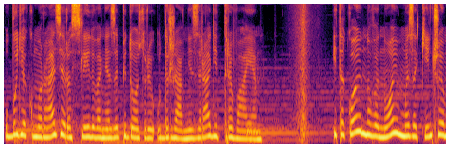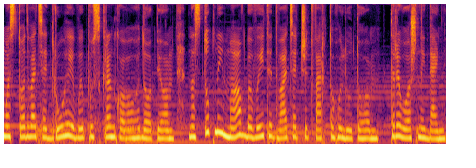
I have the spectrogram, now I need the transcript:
У будь-якому разі розслідування за підозрою у державній зраді триває. І такою новиною ми закінчуємо 122-й випуск ранкового допіо. Наступний мав би вийти 24 лютого. Тривожний день.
